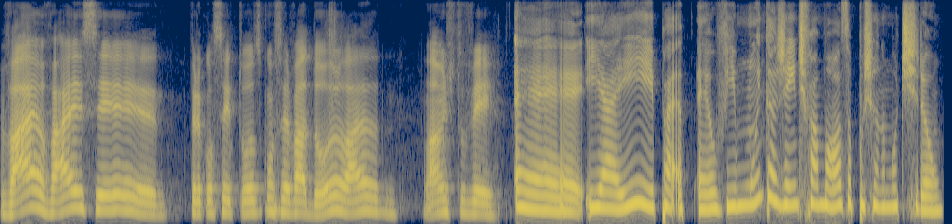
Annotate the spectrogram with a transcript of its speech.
Vai, vai ser preconceituoso, conservador lá, lá onde tu veio. É, e aí, é, eu vi muita gente famosa puxando mutirão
